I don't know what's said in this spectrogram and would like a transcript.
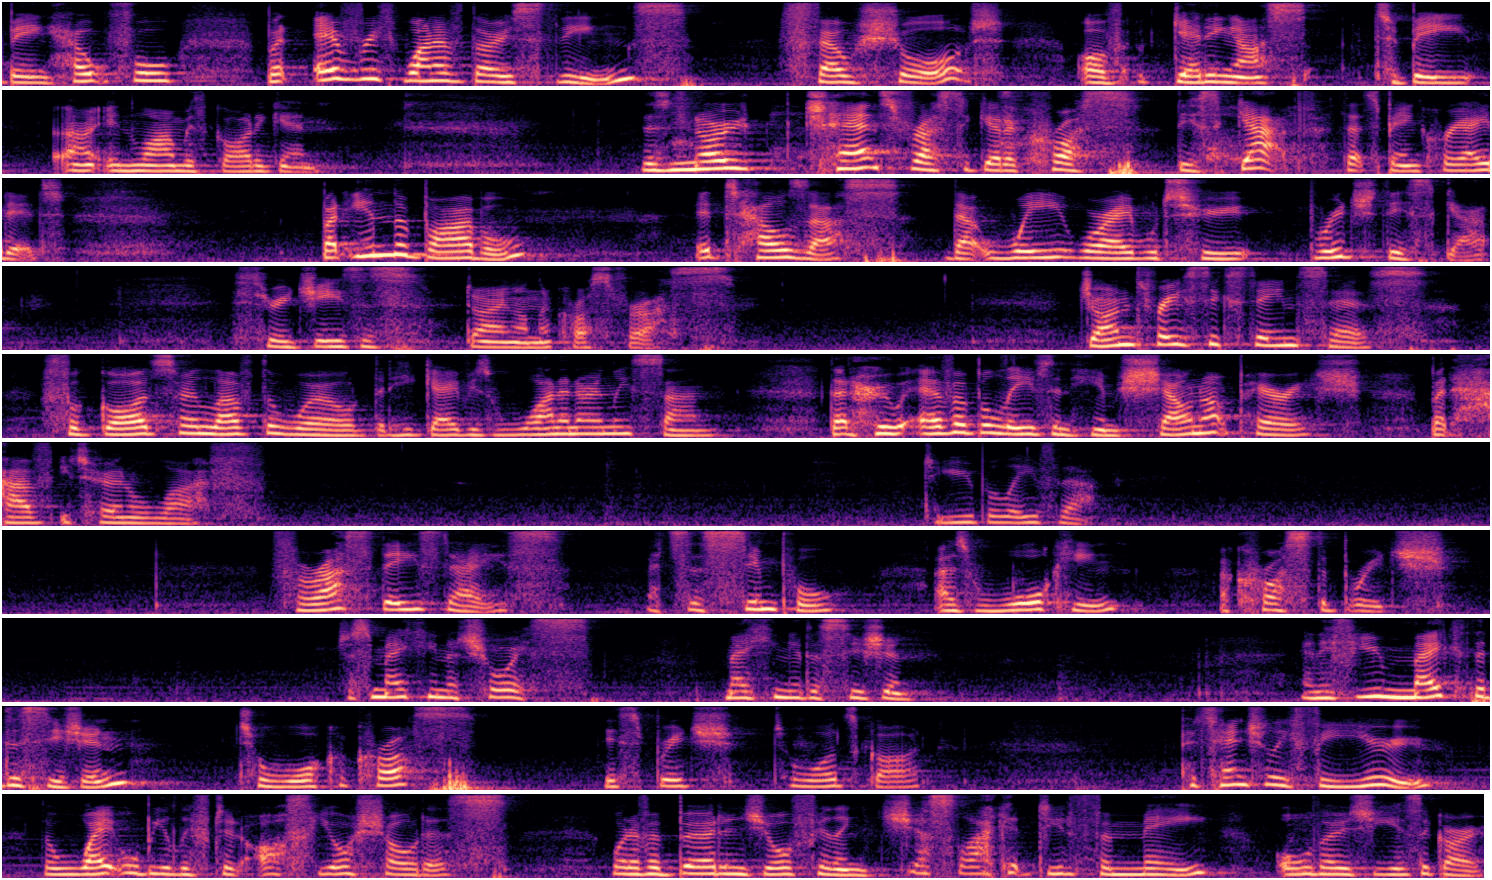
being helpful, but every one of those things fell short of getting us to be uh, in line with God again. There's no chance for us to get across this gap that's been created. But in the Bible, it tells us that we were able to bridge this gap through Jesus dying on the cross for us. John 3:16 says, "For God so loved the world that he gave his one and only son, that whoever believes in him shall not perish, but have eternal life." Do you believe that? For us these days, it's as simple as walking across the bridge. Just making a choice, making a decision. And if you make the decision to walk across this bridge towards God, potentially for you, the weight will be lifted off your shoulders, whatever burdens you're feeling, just like it did for me all those years ago.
